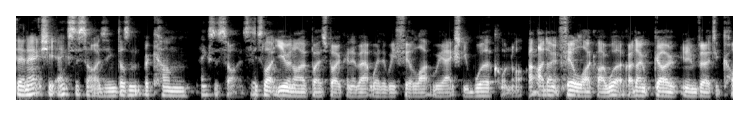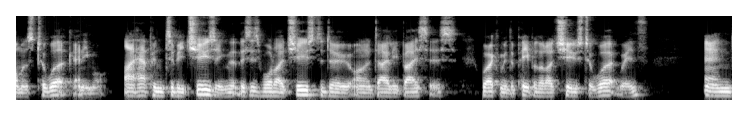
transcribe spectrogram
then actually exercising doesn't become exercise. It's like you and I have both spoken about whether we feel like we actually work or not. I don't feel like I work. I don't go in inverted commas to work anymore. I happen to be choosing that this is what I choose to do on a daily basis, working with the people that I choose to work with. And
